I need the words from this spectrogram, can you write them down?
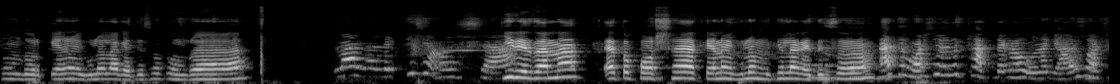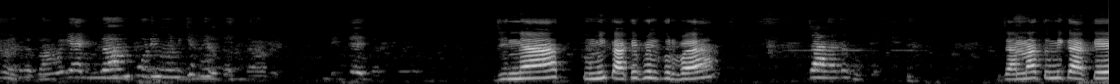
সুন্দর। কেন এগুলা লাগাইতেছ তোমরা? কি রে জান্নাত? এত পশা কেন এগুলো মুখে লাগাইতেছ? এত বর্ষ ঠাট্টা খাব নাকি? আরও বর্ষ হয়ে যাবে। আমাকে একদম পরিমণিকে ফেল করতে হবে। এটাই তুমি কাকে ফেল করবা? জান্নাত তুমি কাকে?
